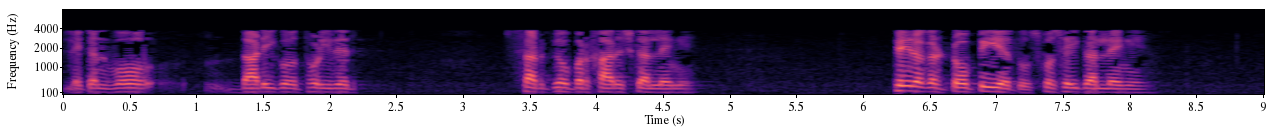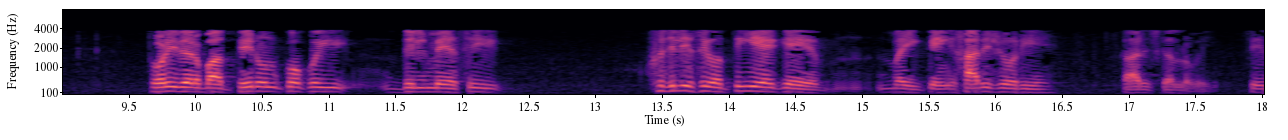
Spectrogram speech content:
لیکن وہ داڑھی کو تھوڑی دیر سر کے اوپر خارج کر لیں گے۔ پھر اگر ٹوپی ہے تو اس کو صحیح کر لیں گے۔ تھوڑی دیر بعد پھر ان کو کوئی دل میں ایسی کھجلی سی ہوتی ہے کہ بھائی کہیں خارش ہو رہی ہے۔ خارج کر لو بھائی پھر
